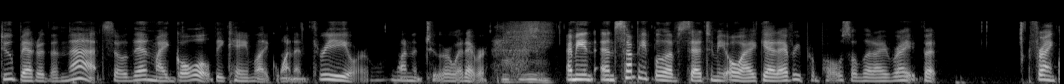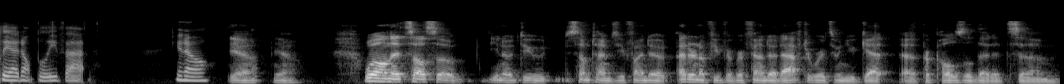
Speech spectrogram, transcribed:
do better than that. So then my goal became like one and three or one and two or whatever. I mean, and some people have said to me, oh, I get every proposal that I write, but frankly, I don't believe that. You know, yeah, yeah. Well, and it's also you know do sometimes you find out. I don't know if you've ever found out afterwards when you get a proposal that it's um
